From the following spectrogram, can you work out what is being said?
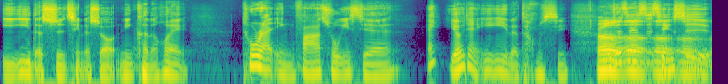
义的事情的时候，你可能会突然引发出一些哎有点意义的东西。我觉得这件事情是。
